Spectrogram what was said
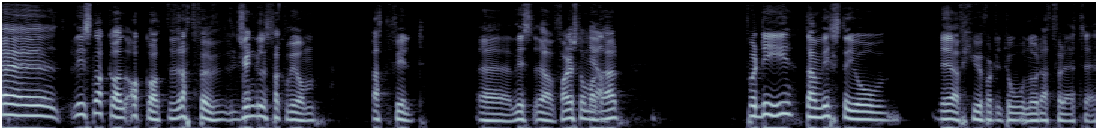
Eh, vi snakka akkurat rett før jingle snakka vi om Battlefield. Eh, hvis, ja, Firestorm og Ja. det her. Fordi de visste jo BF 2042 nå rett før E3.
